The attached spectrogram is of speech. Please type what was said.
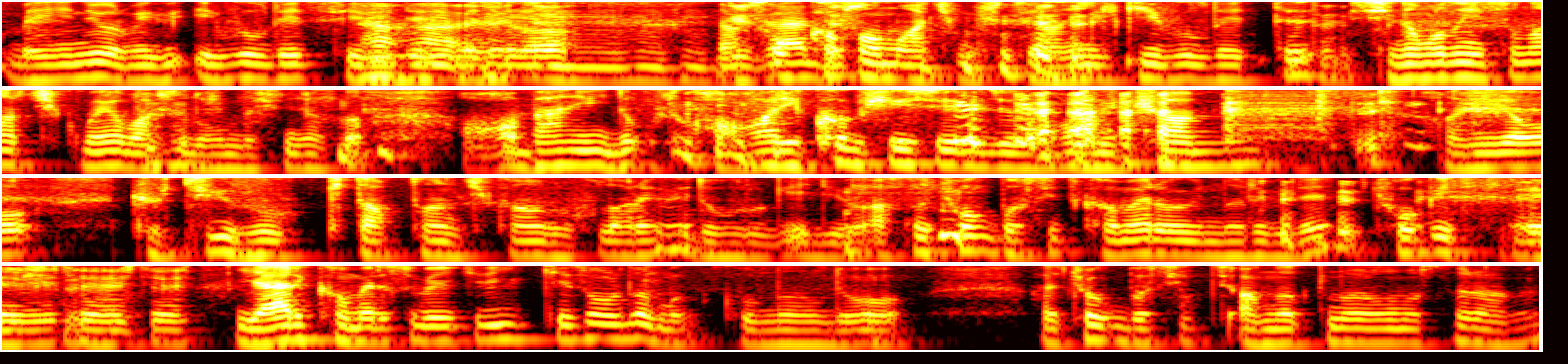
beğeniyorum. Ev- Evil Dead serileri Aha, mesela. evet. Ya Güzeldir. çok kafamı açmıştı yani ilk Evil Dead'te sinemada insanlar çıkmaya başladı 15. hafta. Aa ben harika bir şey seyrediyorum. Aa, mükemmel. Hani ya o kötü ruh kitaptan çıkan ruhlar eve doğru geliyor. Aslında çok basit kamera oyunları bile çok etkilemişti. Evet evet evet. Yer kamerası belki de ilk kez orada mı kullanıldı o? Hani çok basit anlatımlar olmasına rağmen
